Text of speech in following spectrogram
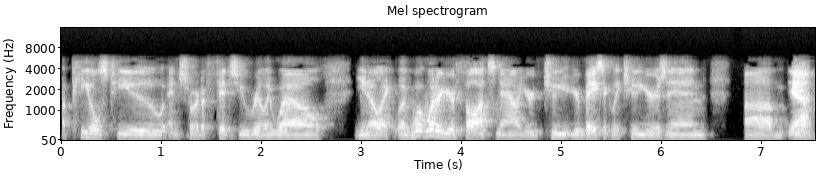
appeals to you and sort of fits you really well? You know, like, like what, what are your thoughts now? You're two, you're basically two years in. Um, yeah. You know,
